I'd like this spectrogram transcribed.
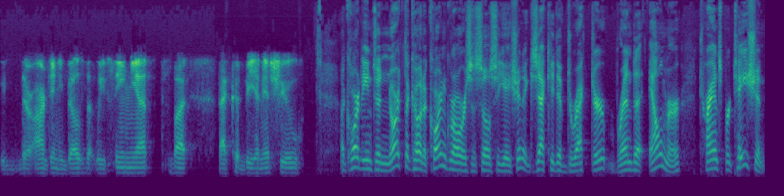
There aren't any bills that we've seen yet, but that could be an issue. According to North Dakota Corn Growers Association Executive Director Brenda Elmer, transportation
